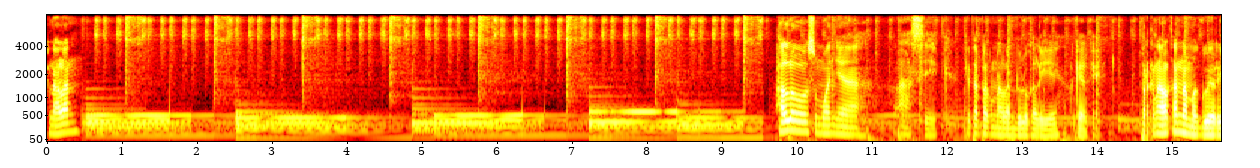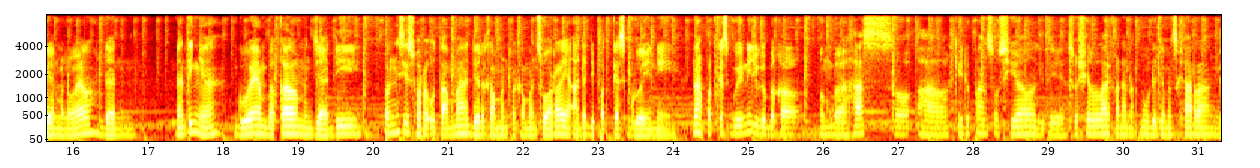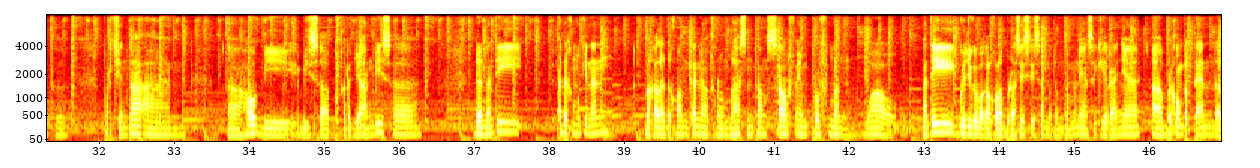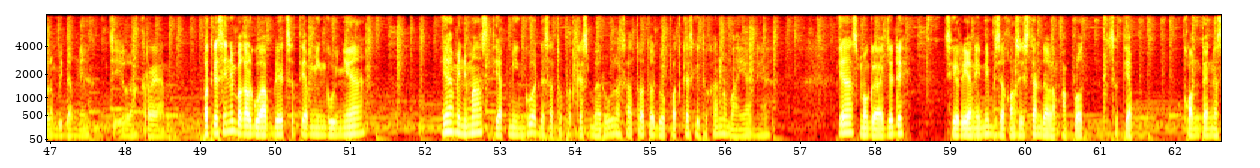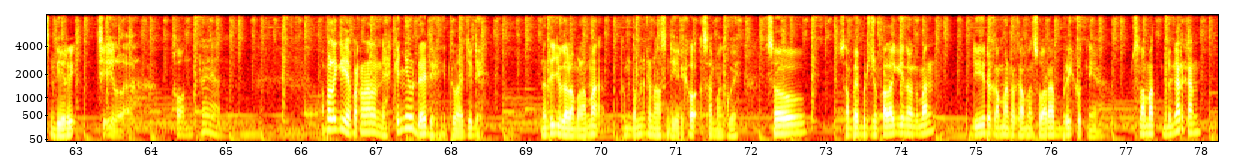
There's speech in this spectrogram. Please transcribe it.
kenalan. Halo semuanya, asik. Kita perkenalan dulu kali ya. Oke oke. Perkenalkan nama gue Rian Manuel dan nantinya gue yang bakal menjadi pengisi suara utama di rekaman-rekaman suara yang ada di podcast gue ini. Nah, podcast gue ini juga bakal membahas soal kehidupan sosial gitu ya, social life anak-anak muda zaman sekarang gitu, percintaan, nah, hobi, bisa pekerjaan bisa, dan nanti ada kemungkinan nih bakal ada konten yang akan membahas tentang self improvement. Wow. Nanti gue juga bakal kolaborasi sih sama teman-teman yang sekiranya uh, berkompeten dalam bidangnya. Cilah keren. Podcast ini bakal gue update setiap minggunya. Ya minimal setiap minggu ada satu podcast baru lah, satu atau dua podcast gitu kan lumayan ya. Ya semoga aja deh si Rian ini bisa konsisten dalam upload setiap kontennya sendiri. Cilah konten. Apalagi ya perkenalan ya, kayaknya udah deh itu aja deh nanti juga lama-lama teman-teman kenal sendiri kok sama gue. So, sampai berjumpa lagi teman-teman di rekaman-rekaman suara berikutnya. Selamat mendengarkan.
